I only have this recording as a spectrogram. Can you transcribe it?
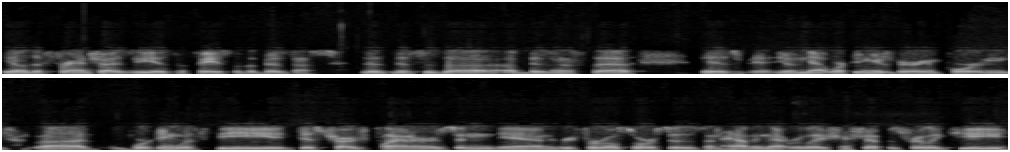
you know the franchisee is the face of the business. This is a, a business that is you know networking is very important. Uh, working with the discharge planners and and referral sources and having that relationship is really key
